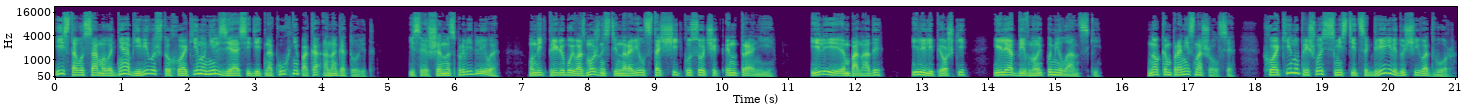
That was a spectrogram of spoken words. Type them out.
и с того самого дня объявила, что Хоакину нельзя сидеть на кухне, пока она готовит. И совершенно справедливо. Он ведь при любой возможности норовил стащить кусочек энтрании. Или эмпанады, или лепешки, или отбивной по-милански. Но компромисс нашелся. Хуакину пришлось сместиться к двери, ведущей во двор.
